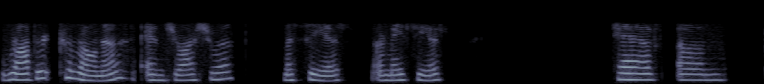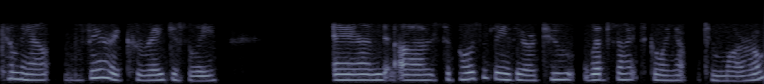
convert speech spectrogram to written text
Robert Corona and Joshua Macias or Macias have um, come out very courageously, and uh, supposedly there are two websites going up tomorrow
